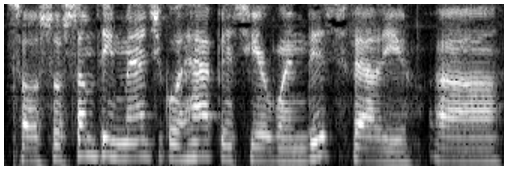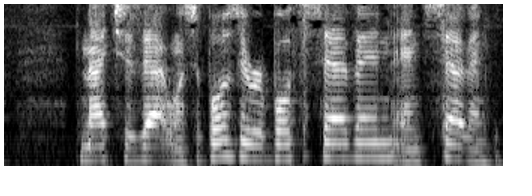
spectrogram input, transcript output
So, so something magical happens here when this value uh, matches that one. Suppose they were both 7 and 7.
